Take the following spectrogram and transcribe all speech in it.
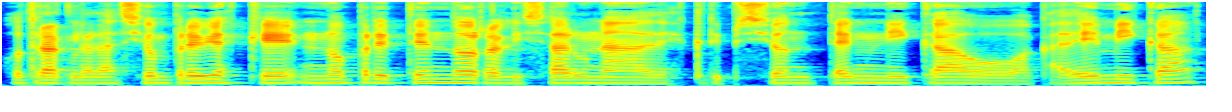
Otra aclaración previa es que no pretendo realizar una descripción técnica o académica,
